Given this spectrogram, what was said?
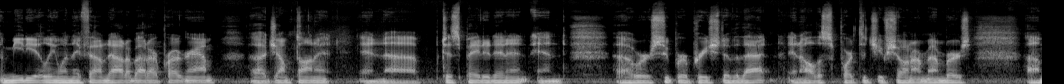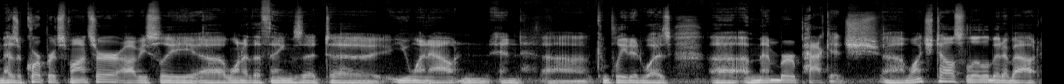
immediately, when they found out about our program, uh, jumped on it and uh, participated in it, and uh, we're super appreciative of that and all the support that you've shown our members. Um, as a corporate sponsor, obviously, uh, one of the things that uh, you went out and, and uh, completed was a member package. Why don't you tell us a little bit about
